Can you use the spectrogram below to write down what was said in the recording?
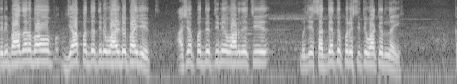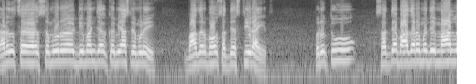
तरी बाजारभाव ज्या पद्धतीने वाढले पाहिजेत अशा पद्धतीने वाढण्याची म्हणजे सध्या तर परिस्थिती वाटत नाही. कारण स समोर डिमांड ज्या कमी असल्यामुळे बाजारभाव सध्या स्थिर आहेत. परंतु सध्या बाजारामध्ये माल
